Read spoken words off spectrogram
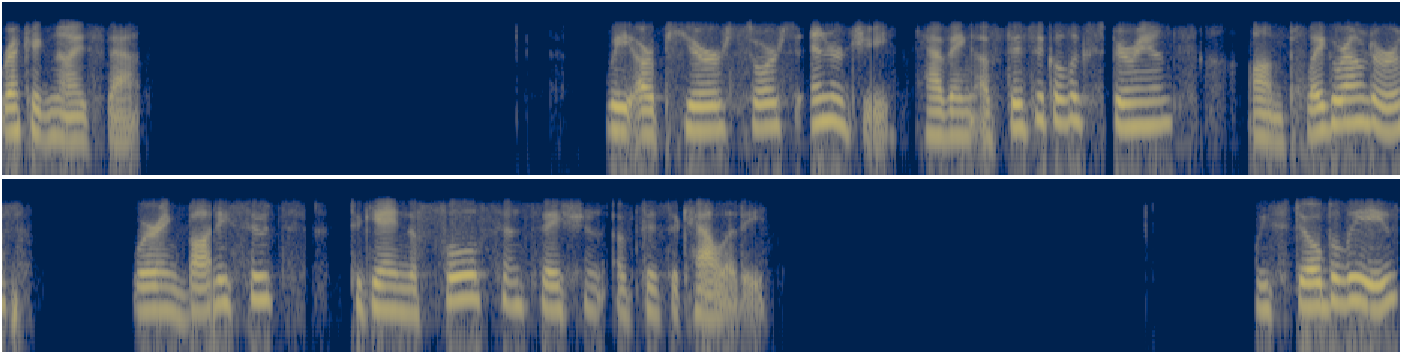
recognize that. We are pure source energy, having a physical experience on playground Earth, wearing bodysuits to gain the full sensation of physicality. We still believe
